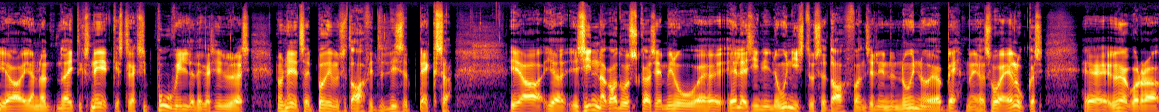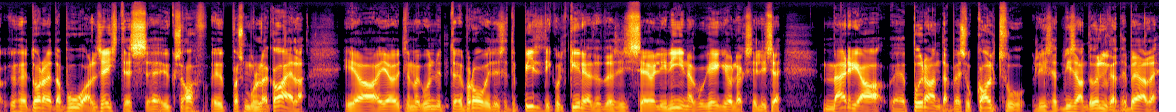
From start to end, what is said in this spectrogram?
Ja, ja nad näiteks need, kes läksid puuviljadega siin üles, noh, need said põhimõtteliselt ahvidelt lihtsalt peksa. Ja, ja, ja sinna kadus ka see minu eh, helesinine unistus, et ahv on selline nunnu ja pehme ja soe elukas. Eh, ühe korra ühe toreda puu all seistes eh, üks ahv hüppas mulle kaela ja, ja ütleme, kui nüüd proovida seda piltlikult kirjeldada, siis see oli nii, nagu keegi oleks sellise märja põrandapesu kaltsu lihtsalt visanud õlgade peale.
